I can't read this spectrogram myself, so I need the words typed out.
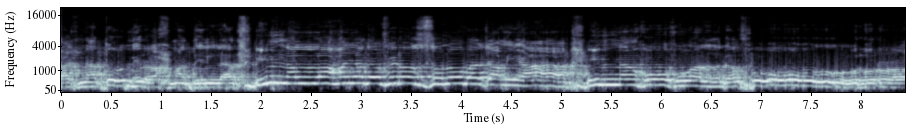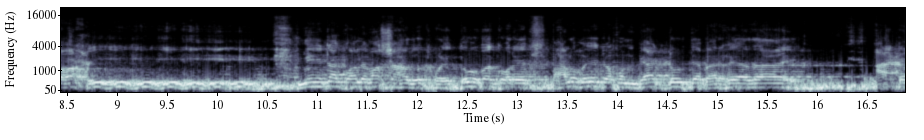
তাকনা তুমি রহমাতিল্লাহ। ইন্নাল্লাহ ইন্নাহু হুয়াল গাফুরুর রহিম। মেয়েটা কলেমা শাহাদত পড়ে তৌবা করে। ভালো হয়ে যখন ব্যাগ ডোর দিয়ে বের হয়ে যায়। আর একটা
